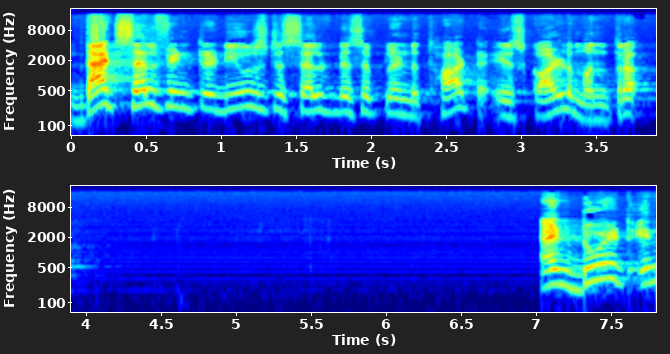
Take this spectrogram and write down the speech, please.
That self introduced, self disciplined thought is called mantra. and do it in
